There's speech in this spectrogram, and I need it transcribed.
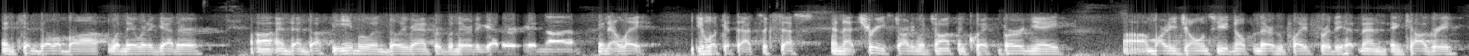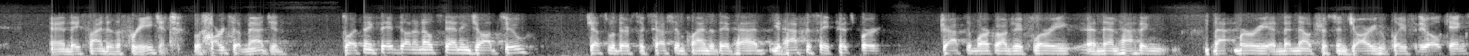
and Kim Dillabaugh when they were together uh, and then Dusty Imoo and Billy Ranford when they were together in uh, in L.A. You look at that success and that tree, starting with Jonathan Quick, Bernier, uh, Marty Jones, who you'd know from there, who played for the Hitmen in Calgary, and they signed as a free agent. It was hard to imagine. So I think they've done an outstanding job too, just with their succession plan that they've had. You'd have to say Pittsburgh drafted Marc Andre Fleury, and then having Matt Murray, and then now Tristan Jarry, who played for the Oil Kings.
